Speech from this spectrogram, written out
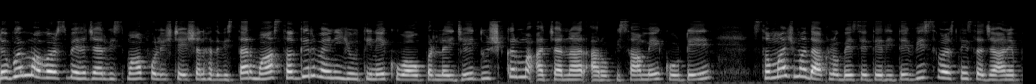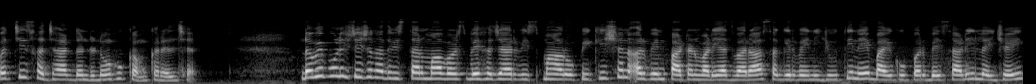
ડભોઈમાં વર્ષ બે હજાર વીસમાં પોલીસ સ્ટેશન હદ વિસ્તારમાં સગીર વયની યુવતીને કુવા ઉપર લઈ જઈ દુષ્કર્મ આચરનાર આરોપી સામે કોર્ટે સમાજમાં દાખલો બેસે તે રીતે વીસ વર્ષની સજા અને પચીસ હજાર દંડનો હુકમ કરેલ છે. ડભોઈ પોલીસ સ્ટેશન હદ વિસ્તારમાં વર્ષ બે હજાર વીસમાં આરોપી કિશન અરવિંદ પાટણવાડિયા દ્વારા સગીરવયની યુવતીને બાઇક ઉપર બેસાડી લઈ જઈ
